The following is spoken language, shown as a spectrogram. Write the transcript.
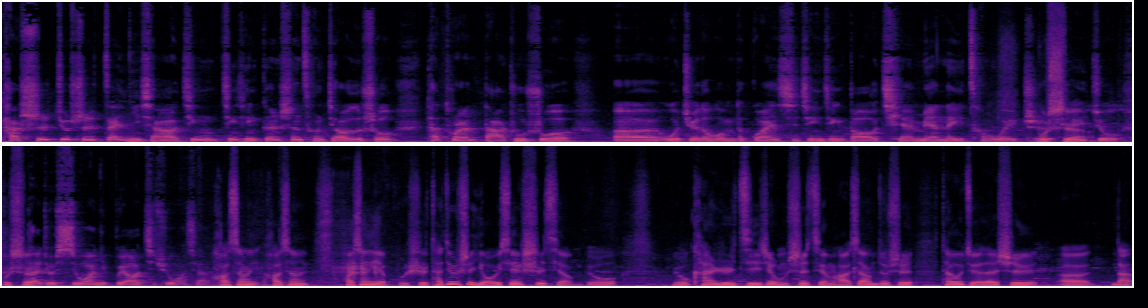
他是就是在你想要进进行更深层交流的时候，他突然打住说，呃，我觉得我们的关系仅仅到前面那一层为止，不是，就不是，他就希望你不要继续往下。好像好像好像也不是，他就是有一些事情，比如比如看日记这种事情，好像就是他又觉得是呃男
